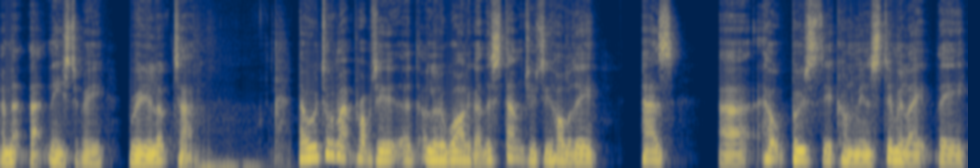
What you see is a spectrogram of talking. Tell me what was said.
and that, that needs to be really looked at. Now, we were talking about property a, a little while ago. This stamp duty holiday has uh, helped boost the economy and stimulate the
